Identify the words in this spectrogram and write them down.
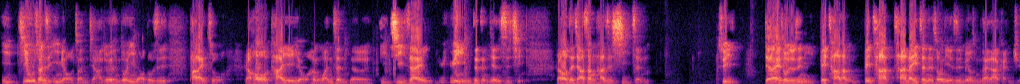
疫几乎算是疫苗的专家，就是很多疫苗都是他来做，然后他也有很完整的体系在运营这整件事情。然后再加上它是细针，所以简单来说就是你被插上被插插那一针的时候，你也是没有什么太大感觉。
